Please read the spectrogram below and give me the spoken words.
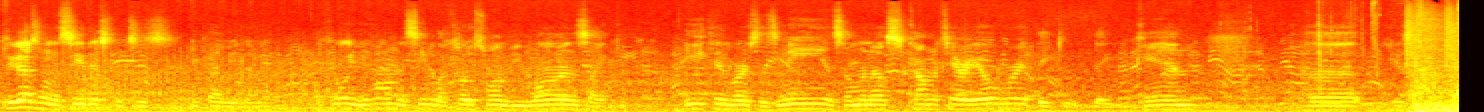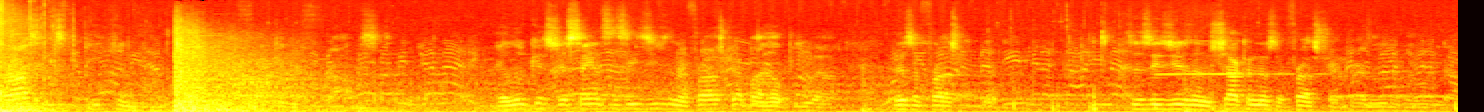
If you guys want to see this, which is, you probably don't. If you, you want to see, like, host 1v1s, like Ethan versus me and someone else commentary over it, they can, they can. Uh, his Frost is peeking. Hey Lucas, just saying since he's using a Frost trap, I'll help you out. There's a Frost trap. Since he's using a shotgun, there's a Frost trap right in the window.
